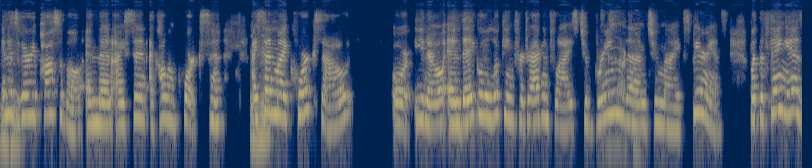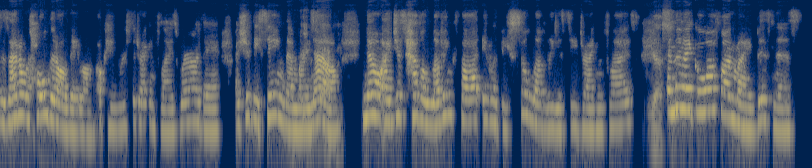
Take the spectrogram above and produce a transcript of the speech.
and mm-hmm. it's very possible. And then I send, I call them quarks. I mm-hmm. send my quarks out or you know and they go looking for dragonflies to bring exactly. them to my experience. But the thing is is i don't hold it all day long. Okay where's the dragonflies? Where are they? I should be seeing them by exactly. now no i just have a loving thought. It would be so lovely to see dragonflies. Yes. And then i go off on my business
